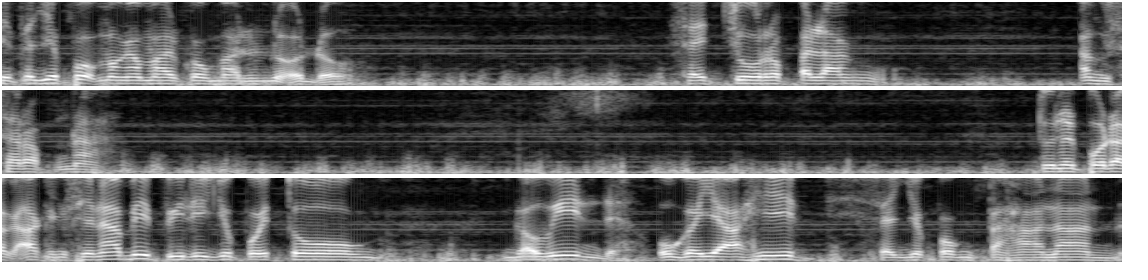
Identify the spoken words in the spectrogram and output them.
Kita niyo po mga mahal kong manonood oh. Sa itsura pa lang ang sarap na. Tulad po ng aking sinabi, pili niyo po itong gawin o gayahin sa inyo pong tahanan.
